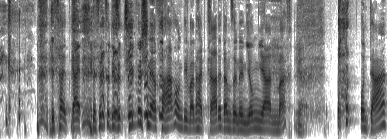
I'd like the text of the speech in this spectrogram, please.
ist halt geil. Das sind so diese typischen Erfahrungen, die man halt gerade dann so in den jungen Jahren macht. Ja. Und da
